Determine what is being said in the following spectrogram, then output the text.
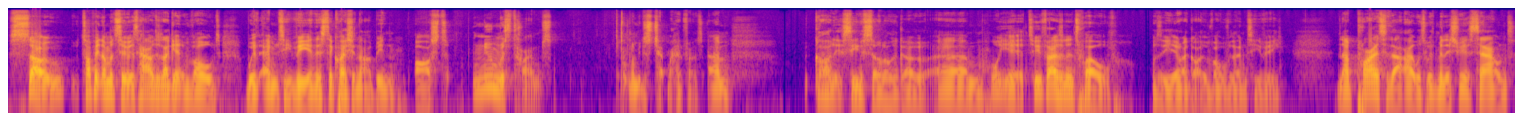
So, topic number two is how did I get involved with MTV? And this is the question that I've been asked numerous times. Let me just check my headphones. Um, God, it seems so long ago. Um, what year? 2012 was the year I got involved with MTV. Now, prior to that, I was with Ministry of Sound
